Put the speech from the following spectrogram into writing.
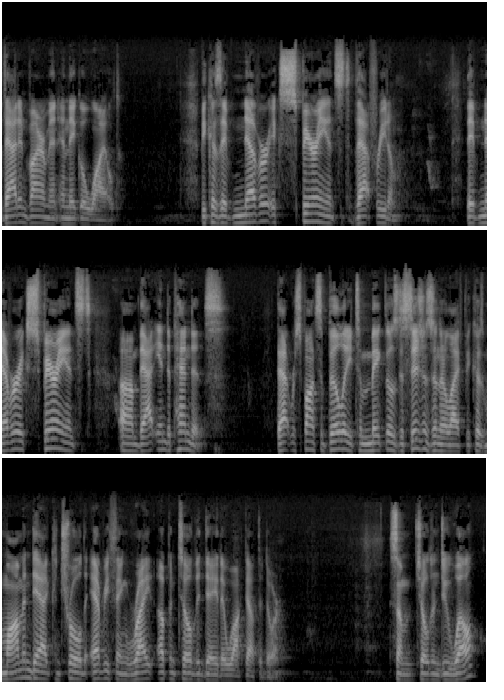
that environment and they go wild because they've never experienced that freedom. They've never experienced um, that independence, that responsibility to make those decisions in their life because mom and dad controlled everything right up until the day they walked out the door. Some children do well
